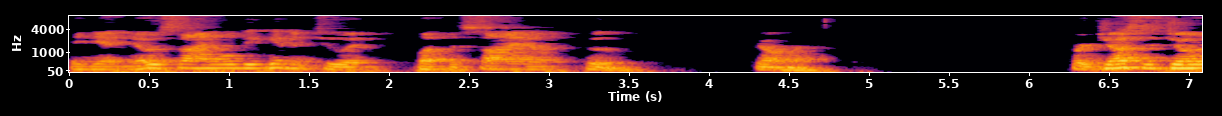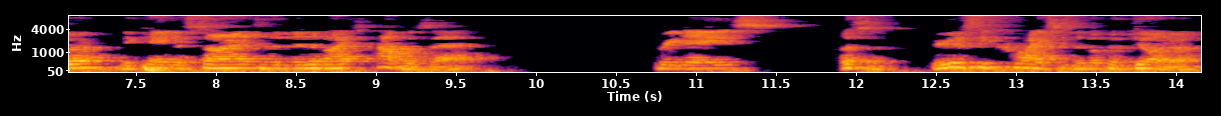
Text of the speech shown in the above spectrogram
and yet no sign will be given to it but the sign of who? Jonah. For just as Jonah became a sign to the Ninevites, how was that? Three days. Listen, you're going to see Christ in the book of Jonah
